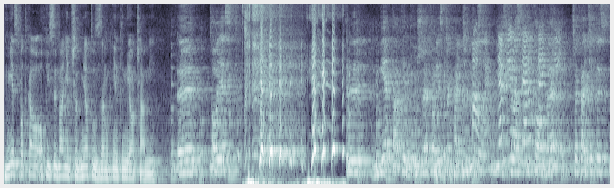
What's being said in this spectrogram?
Mnie spotkało opisywanie przedmiotu z zamkniętymi oczami. To jest. y, nie takie duże, to jest, czekajcie. Małe. Jaki jest rozmiar plastikowe. ręki? Czekajcie, to jest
